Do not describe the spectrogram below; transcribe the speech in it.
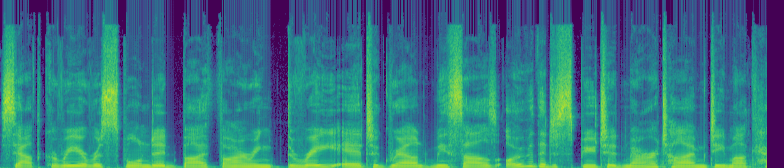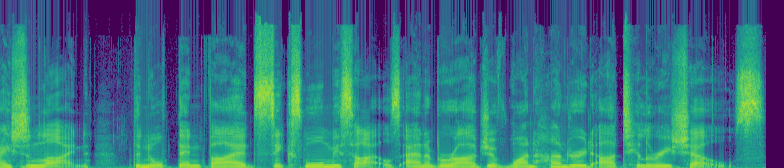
South Korea responded by firing three air to ground missiles over the disputed maritime demarcation line. The North then fired six more missiles and a barrage of 100 artillery shells.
